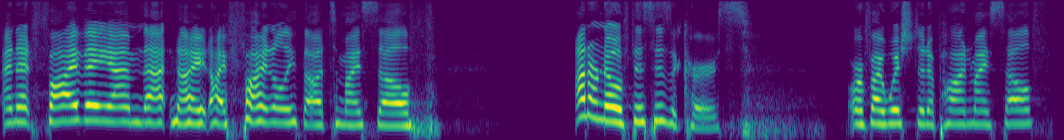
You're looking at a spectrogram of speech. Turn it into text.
And at 5 a.m. that night, I finally thought to myself, I don't know if this is a curse or if I wished it upon myself,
